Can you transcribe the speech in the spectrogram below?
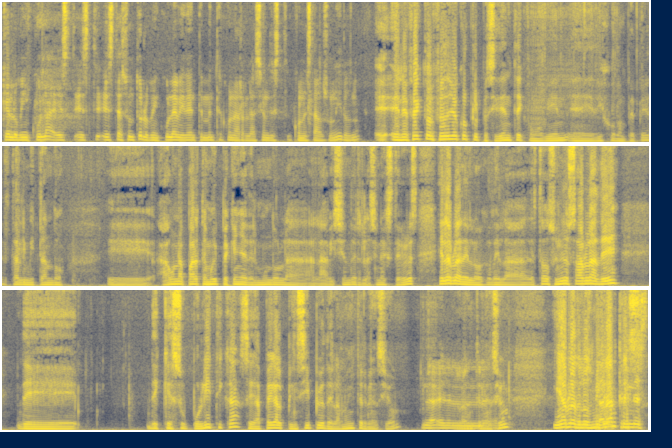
que lo vincula este este, este asunto lo vincula evidentemente con la relación con Estados Unidos no eh, en efecto Alfredo yo creo que el presidente como bien dijo don Pepe está limitando eh, a una parte muy pequeña del mundo la, la, visión de relaciones exteriores. Él habla de, lo, de, la, de Estados Unidos, habla de, de, de, que su política se apega al principio de la no intervención, la, no intervención y habla de los migrantes.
